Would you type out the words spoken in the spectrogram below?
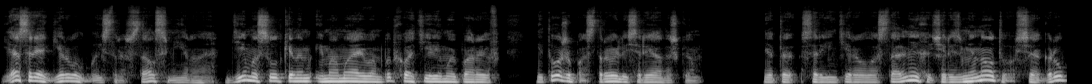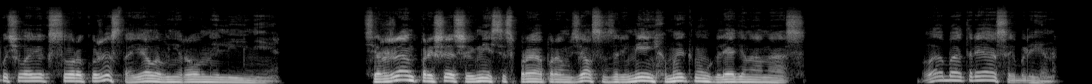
Я среагировал быстро, встал смирно. Дима с Уткиным и Мамаевым подхватили мой порыв и тоже построились рядышком. Это сориентировало остальных, и через минуту вся группа человек сорок уже стояла в неровной линии. Сержант, пришедший вместе с прапором, взялся за ремень, хмыкнул, глядя на нас. «Лоботрясы, блин!» —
